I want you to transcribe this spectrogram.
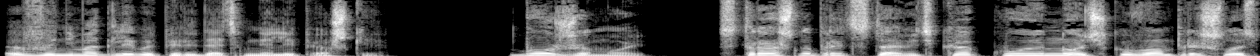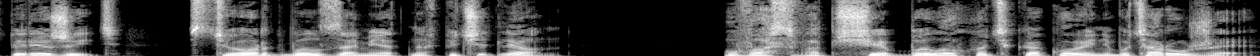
Вы не могли бы передать мне лепешки?» «Боже мой! Страшно представить, какую ночку вам пришлось пережить!» Стюарт был заметно впечатлен. «У вас вообще было хоть какое-нибудь оружие?»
